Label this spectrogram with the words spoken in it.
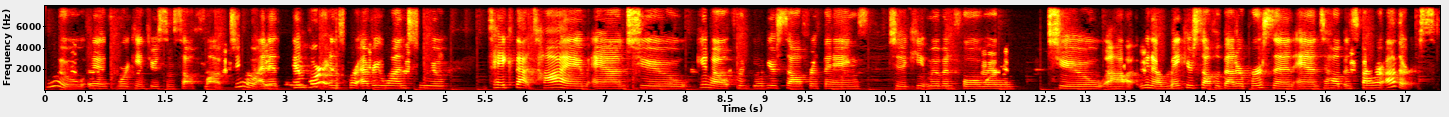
too, is working through some self love too. And it's important for everyone to take that time and to, you know, forgive yourself for things, to keep moving forward, to, uh, you know, make yourself a better person and to help inspire others.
